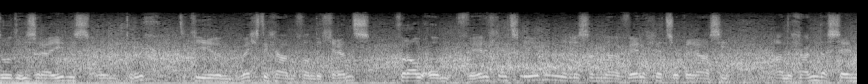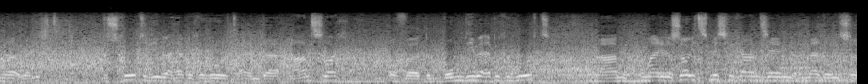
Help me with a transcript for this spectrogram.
door de Israëli's om terug te keren, weg te gaan van de grens. Vooral om veiligheidsredenen. Er is een uh, veiligheidsoperatie aan de gang. Dat zijn wellicht de schoten die we hebben gehoord en de aanslag of de bom die we hebben gehoord. Um, maar er zou iets misgegaan zijn met onze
